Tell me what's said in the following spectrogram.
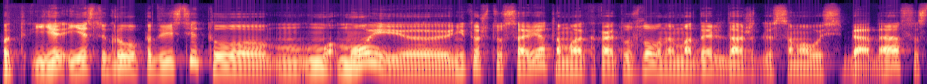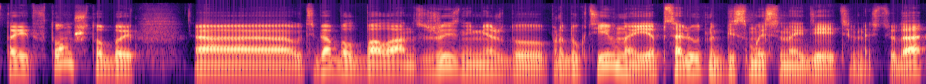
Вот если грубо подвести, то мой э, не то что совет, а моя какая-то условная модель даже для самого себя, да, состоит в том, чтобы у тебя был баланс в жизни между продуктивной и абсолютно бессмысленной деятельностью, да,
